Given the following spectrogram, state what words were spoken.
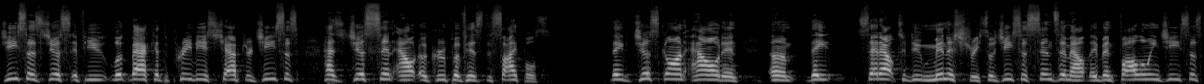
Jesus just, if you look back at the previous chapter, Jesus has just sent out a group of his disciples. They've just gone out and um, they set out to do ministry. So Jesus sends them out. They've been following Jesus,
